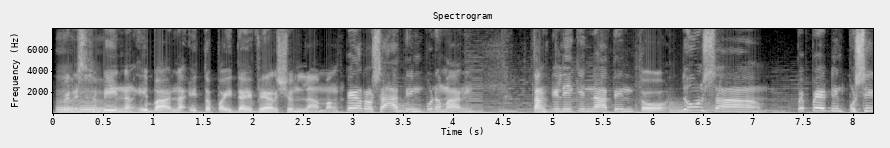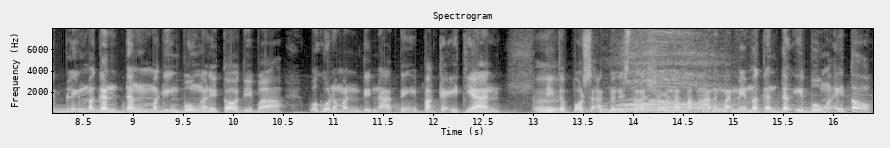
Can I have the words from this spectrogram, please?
Pwede sabihin ng iba na ito po ay diversion lamang. Pero sa atin po naman, tangkilikin natin to doon sa pwedeng posibleng magandang maging bunga nito, di ba? Huwag ko naman din nating ipagkait yan dito po sa administrasyon na baka naman may magandang ibunga ito.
